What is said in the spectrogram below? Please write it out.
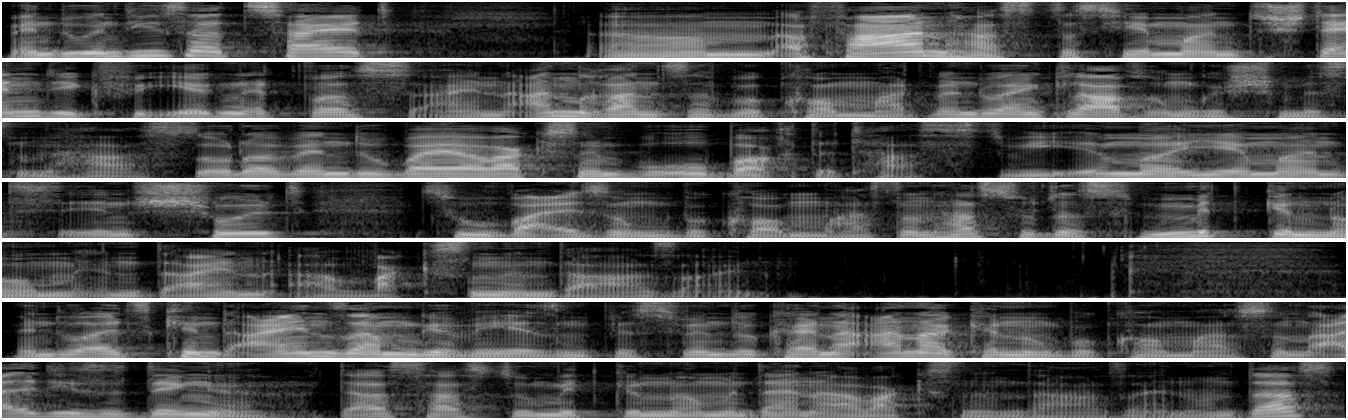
Wenn du in dieser Zeit ähm, erfahren hast, dass jemand ständig für irgendetwas einen Anranzer bekommen hat, wenn du ein Glas umgeschmissen hast oder wenn du bei Erwachsenen beobachtet hast, wie immer jemand in Schuldzuweisungen bekommen hast, dann hast du das mitgenommen in dein Erwachsenendasein. Wenn du als Kind einsam gewesen bist, wenn du keine Anerkennung bekommen hast und all diese Dinge, das hast du mitgenommen in dein Erwachsenendasein. Und das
